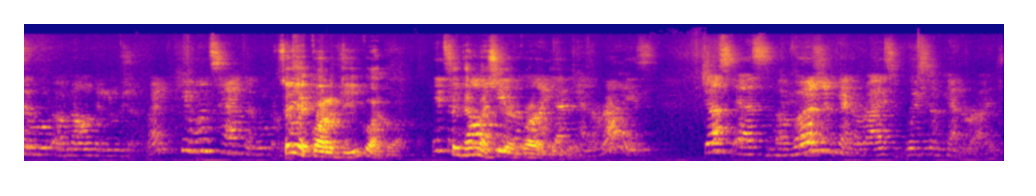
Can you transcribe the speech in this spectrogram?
the root of non-delusion, right? Humans have the root. Of so your quality, quality. It's a quality of the mind that can arise. Just as aversion can arise, wisdom can arise.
